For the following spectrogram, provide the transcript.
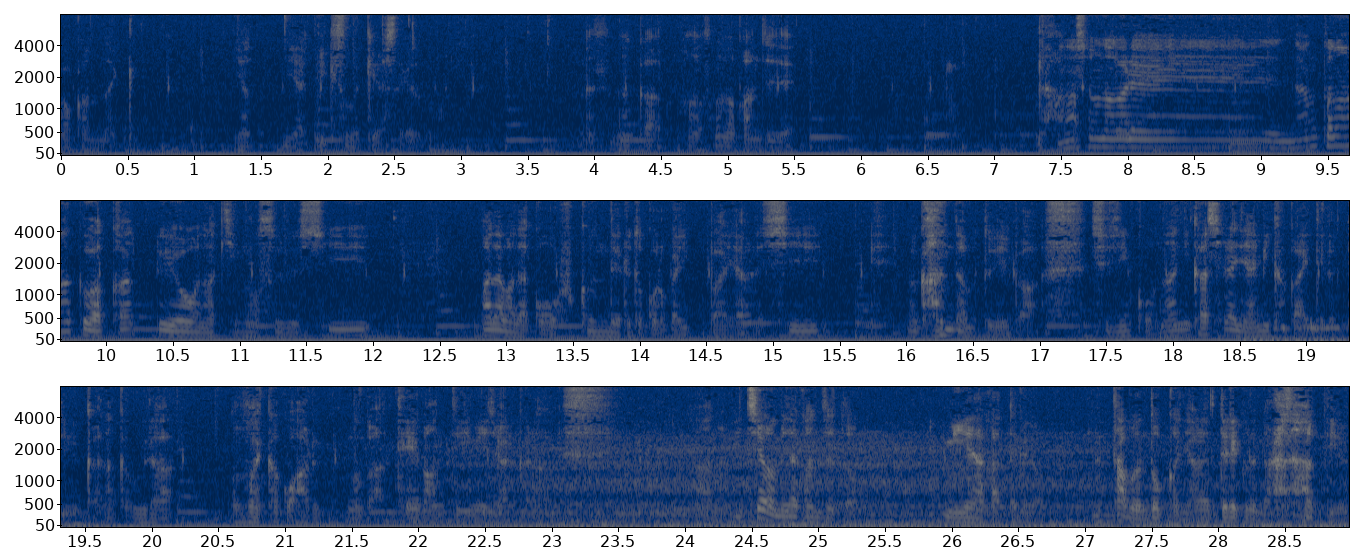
わかんないけど。ややっていきそうな気がしたけど。なんか、まあ、そんな感じで。話の流れなんとなく分かるような気もするしまだまだこう含んでるところがいっぱいあるしガンダムといえば主人公何かしら闇抱えてるっていうかなんか裏重い過去あるのが定番っていうイメージあるからあの1話を見た感じだと見えなかったけど多分どっかにあれ出てくるんだろうなっていう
